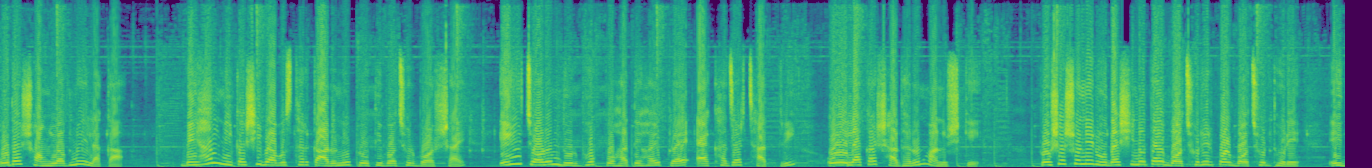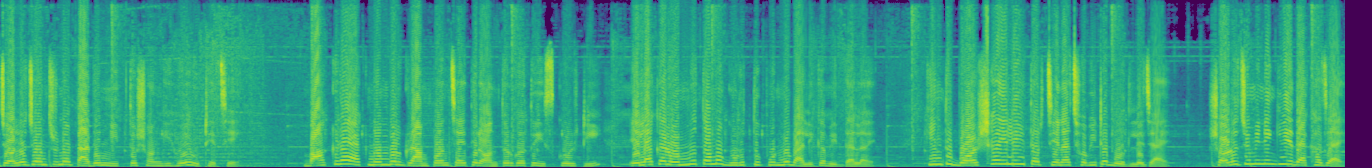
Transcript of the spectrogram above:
ও তার সংলগ্ন এলাকা। বেহাল নিকাশি ব্যবস্থার কারণে প্রতি বছর বর্ষায় এই চরম দুর্ভোগ পোহাতে হয় প্রায় এক হাজার ছাত্রী ও এলাকার সাধারণ মানুষকে। প্রশাসনের উদাসীনতায় বছরের পর বছর ধরে এই জলযন্ত্রণা তাদের নিত্যসঙ্গী হয়ে উঠেছে। বাঁকড়া এক নম্বর গ্রাম পঞ্চায়েতের অন্তর্গত স্কুলটি এলাকার অন্যতম গুরুত্বপূর্ণ বালিকা বিদ্যালয়। কিন্তু বর্ষা এলেই তার চেনা ছবিটা বদলে যায়। সরজমিনে গিয়ে দেখা যায়,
